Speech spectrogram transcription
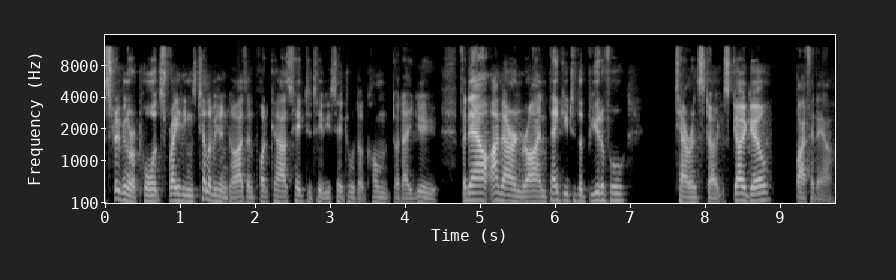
streaming reports, ratings, television guides, and podcasts, head to tvcentral.com.au. For now, I'm Aaron Ryan. Thank you to the beautiful Tarryn Stokes. Go, girl. Bye for now.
